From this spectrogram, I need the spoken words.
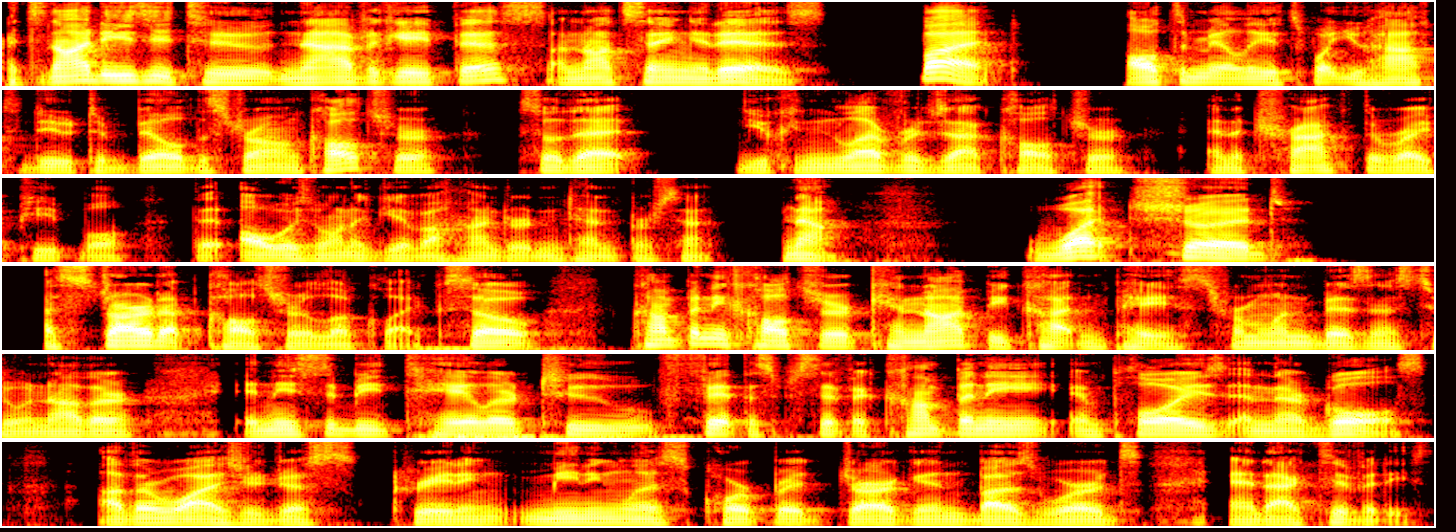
it's not easy to navigate this. I'm not saying it is, but ultimately it's what you have to do to build a strong culture so that you can leverage that culture and attract the right people that always want to give 110%. Now, what should a startup culture look like? So, company culture cannot be cut and paste from one business to another. It needs to be tailored to fit the specific company, employees, and their goals. Otherwise, you're just creating meaningless corporate jargon, buzzwords, and activities.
